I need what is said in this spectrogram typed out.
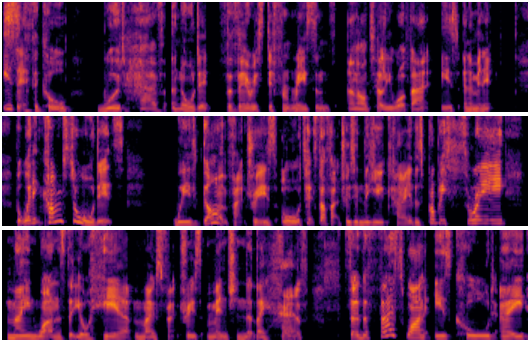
is ethical would have an audit for various different reasons. And I'll tell you what that is in a minute. But when it comes to audits, with garment factories or textile factories in the UK, there's probably three main ones that you'll hear most factories mention that they have. So the first one is called a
